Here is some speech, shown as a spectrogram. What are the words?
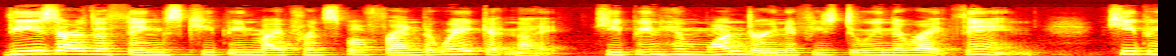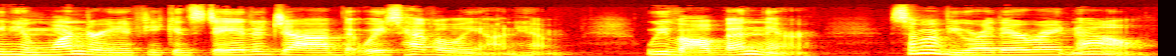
These are the things keeping my principal friend awake at night, keeping him wondering if he's doing the right thing, keeping him wondering if he can stay at a job that weighs heavily on him. We've all been there. Some of you are there right now,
